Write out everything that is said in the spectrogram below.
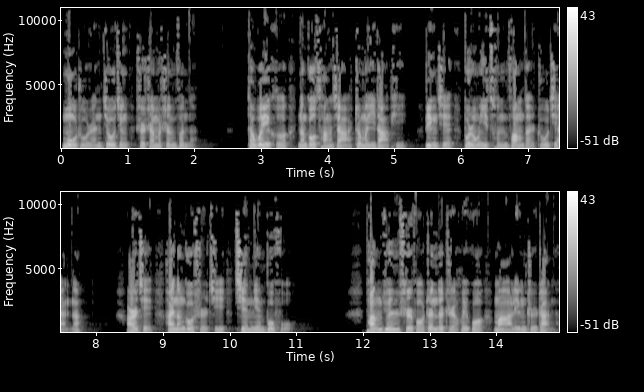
墓主人究竟是什么身份呢？他为何能够藏下这么一大批，并且不容易存放的竹简呢？而且还能够使其千年不腐？庞涓是否真的指挥过马陵之战呢？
